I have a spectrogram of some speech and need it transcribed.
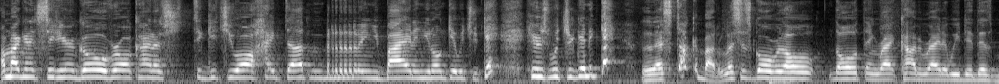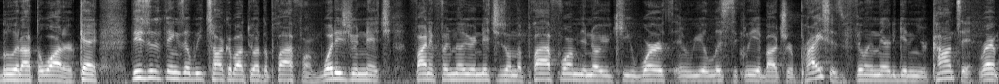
I'm not going to sit here and go over all kind of to get you all hyped up and, and you buy it and you don't get what you get. Here's what you're going to get. Let's talk about it. Let's just go over the whole the whole thing, right? Copyrighted. We did this, blew it out the water. Okay. These are the things that we talk about throughout the platform. What is your niche? Finding familiar niches on the platform. You know your key worth and realistically about your prices. Filling there to get in your content, right?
